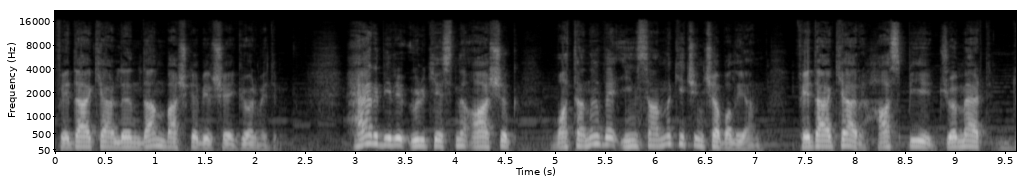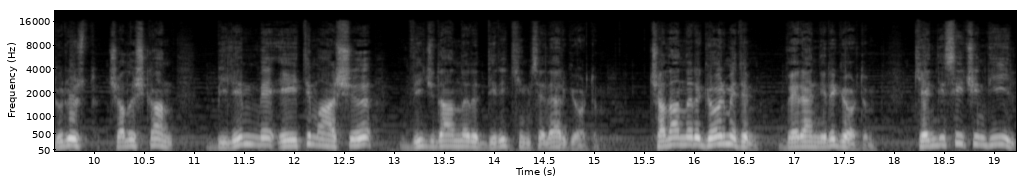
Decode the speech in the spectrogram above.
fedakarlığından başka bir şey görmedim. Her biri ülkesine aşık, vatanı ve insanlık için çabalayan, fedakar, hasbi, cömert, dürüst, çalışkan, bilim ve eğitim aşığı, vicdanları diri kimseler gördüm. Çalanları görmedim, verenleri gördüm. Kendisi için değil,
